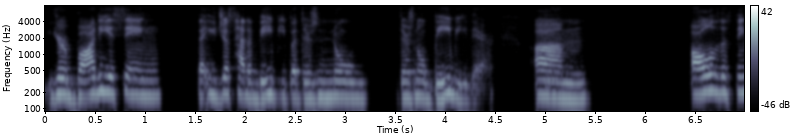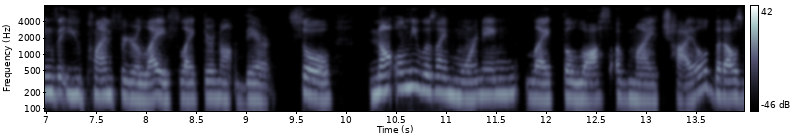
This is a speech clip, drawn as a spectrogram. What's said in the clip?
your body is saying that you just had a baby, but there's no there's no baby there. Um, all of the things that you planned for your life, like they're not there. So not only was I mourning like the loss of my child, but I was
